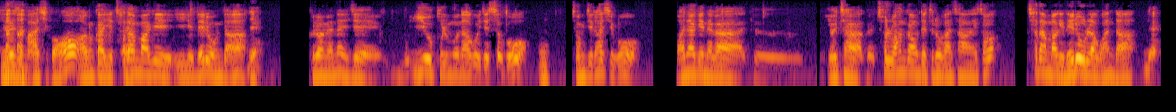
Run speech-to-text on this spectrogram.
이러지 마시고. 아, 그러니까 이게 차단막이 이게 내려온다. 예. 그러면은 이제 이유 불문하고 이제 쓰고 음. 정지를 하시고 만약에 내가 그 열차 그 철로 한가운데 들어간 상황에서 차단막이 내려오려고 한다. 네.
